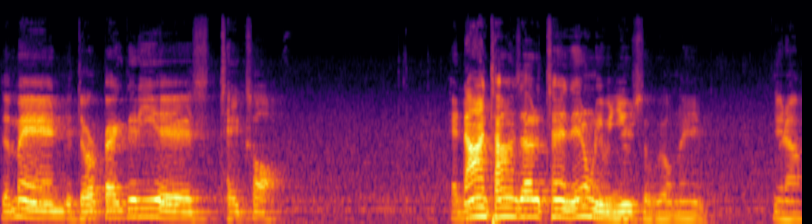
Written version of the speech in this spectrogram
the man, the dirtbag that he is, takes off. And nine times out of ten, they don't even use the real name. You know,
